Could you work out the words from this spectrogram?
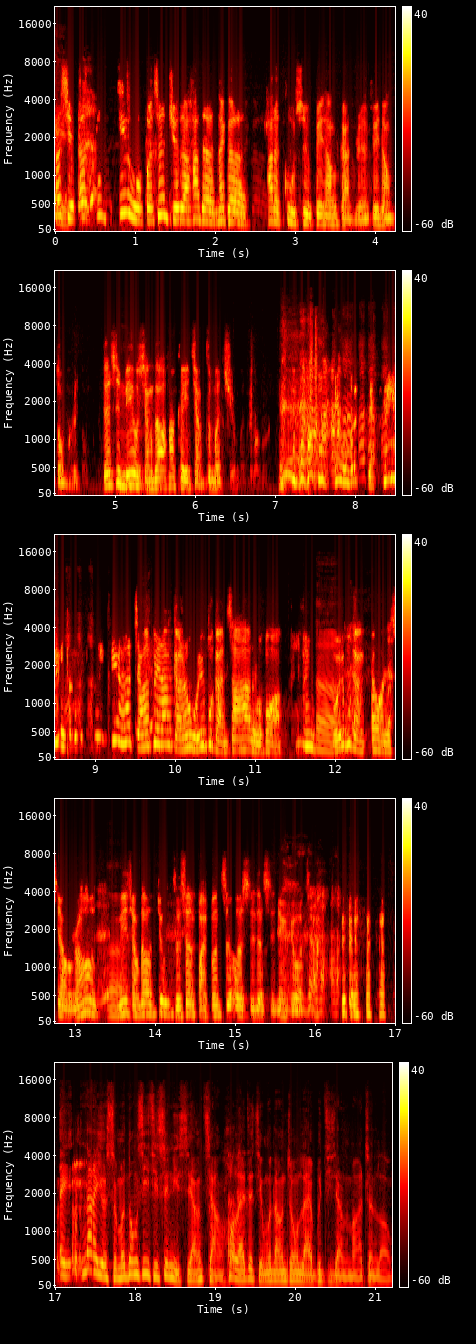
而且呃，因因为我本身觉得他的那个他的故事非常感人，非常动人，但是没有想到他可以讲这么久。因为他讲的非常感人，我又不敢插他的话，嗯我又不敢开玩笑，然后嗯没想到就只剩百分之二十的时间给我讲。哎，那有什么东西其实你想讲，后来在节目当中来不及讲的吗？振龙，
